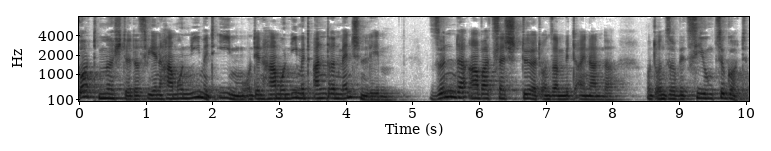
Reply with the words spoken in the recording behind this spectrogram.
Gott möchte, dass wir in Harmonie mit ihm und in Harmonie mit anderen Menschen leben. Sünde aber zerstört unser Miteinander und unsere Beziehung zu Gott.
